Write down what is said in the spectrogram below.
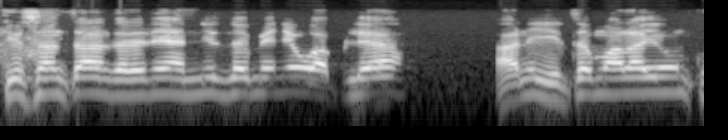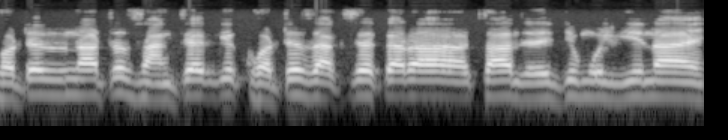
किसन चांदऱ्याने यांनी जमिनी वापल्या. आणि इथं मला येऊन खोटे नाटक सांगतात की खोटे साक्ष करा चांदऱ्याची मुलगी नाही.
